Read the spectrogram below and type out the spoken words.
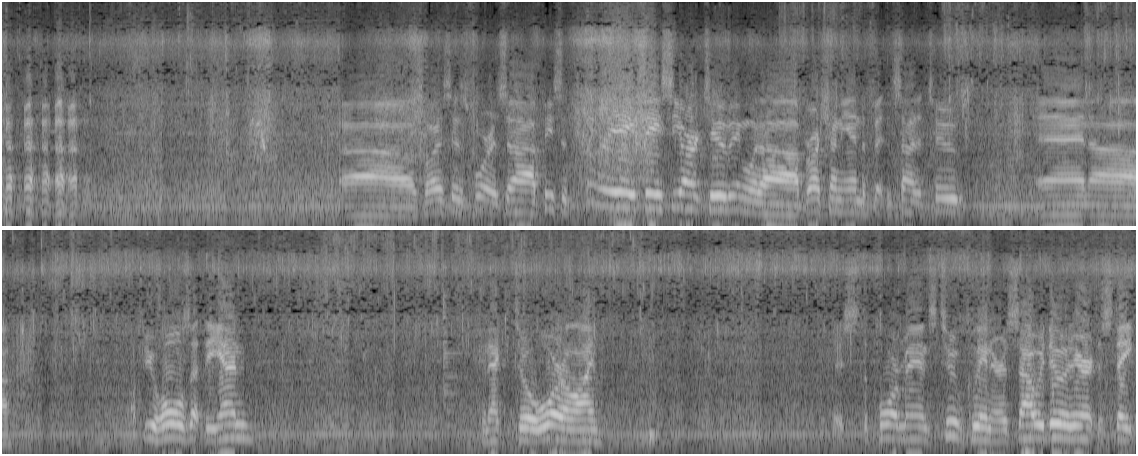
uh, so what this is for is a piece of 3 8 ACR tubing with a brush on the end to fit inside the tube, and uh, a few holes at the end connected to a water line. This is the poor man's tube cleaner. Is how we do it here at the state.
